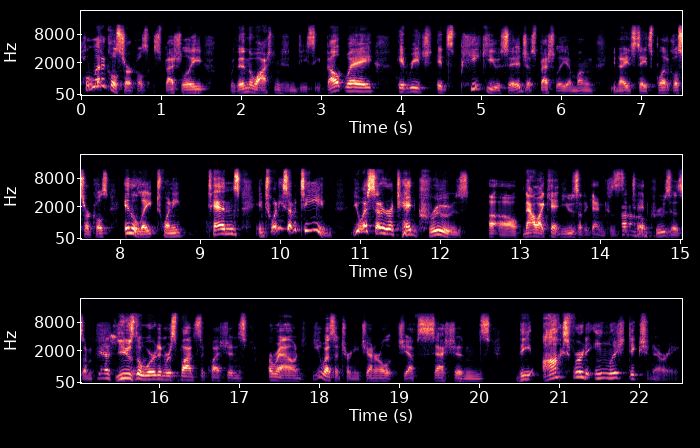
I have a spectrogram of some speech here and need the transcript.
political circles, especially within the Washington, D.C. Beltway. It reached its peak usage, especially among United States political circles, in the late 2010s. In 2017, U.S. Senator Ted Cruz uh-oh, now I can't use it again because it's a Ted Cruzism. Yes, use the word in response to questions around U.S. Attorney General Jeff Sessions the Oxford English Dictionary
